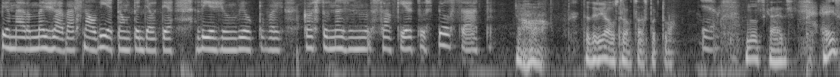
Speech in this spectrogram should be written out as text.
piemēram, mežā vairs nav vieta, un tad jau tie vieži un vilki vai kas tur, nezinu, sāk iet uz pilsētu. Aha, tad ir jāuztraucās par to. Jā. Nu, skaidrs. Es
